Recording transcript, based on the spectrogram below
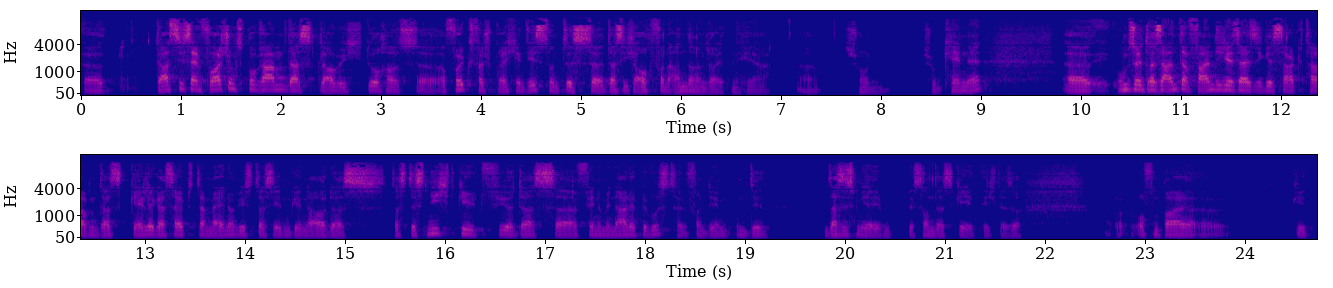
Äh, das ist ein Forschungsprogramm, das, glaube ich, durchaus äh, erfolgsversprechend ist und das, äh, das ich auch von anderen Leuten her schon, schon kenne. Umso interessanter fand ich es, als Sie gesagt haben, dass Gallagher selbst der Meinung ist, dass eben genau das, dass das nicht gilt für das phänomenale Bewusstsein, von dem, um den, um das es mir eben besonders geht. Nicht? Also offenbar geht,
